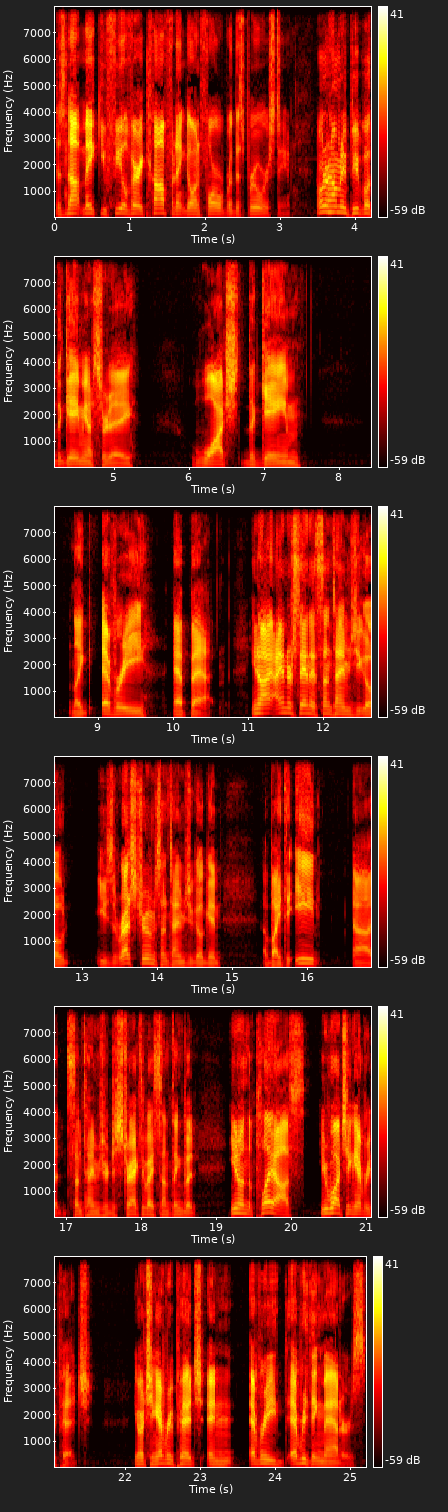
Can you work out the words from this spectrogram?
does not make you feel very confident going forward with this Brewers team. I wonder how many people at the game yesterday watched the game like every at bat. You know, I, I, understand that sometimes you go use the restroom, sometimes you go get a bite to eat, uh, sometimes you're distracted by something, but you know, in the playoffs, you're watching every pitch. You're watching every pitch and every everything matters.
